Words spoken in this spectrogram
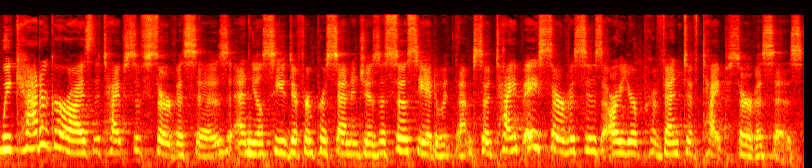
We categorize the types of services, and you'll see different percentages associated with them. So type A services are your preventive type services.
